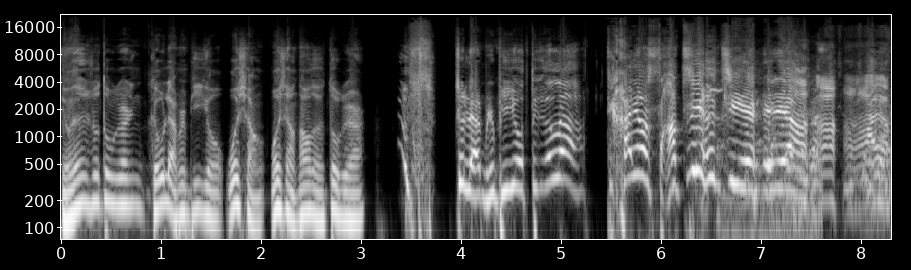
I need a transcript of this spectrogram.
有的人说豆哥，你给我两瓶啤酒，我想我想到的豆哥，这两瓶啤酒得了，还要啥这节呀？哎呀！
